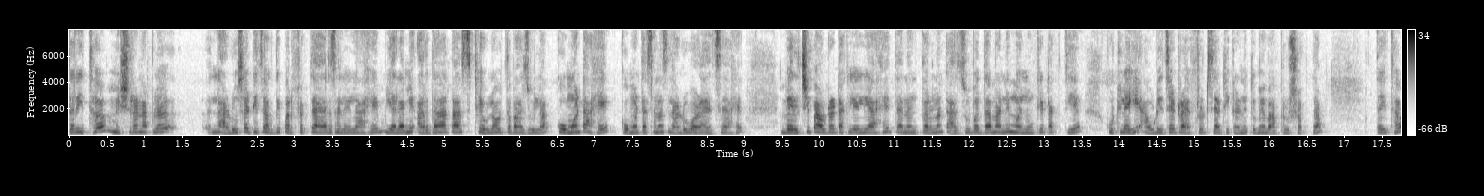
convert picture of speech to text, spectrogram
तर इथं मिश्रण आपलं लाडूसाठीचं अगदी परफेक्ट तयार झालेलं आहे. याला मी अर्धा तास ठेवलं होतं बाजूला. कोमट आहे. कोमट असतानाच लाडू वळायचे आहेत. वेलची पावडर टाकलेली आहे. त्यानंतर ना काजू बदाम आणि मनुके टाकते आहे कुठलेही आवडीचे ड्रायफ्रूट्स या ठिकाणी तुम्ही वापरू शकता. तर इथं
